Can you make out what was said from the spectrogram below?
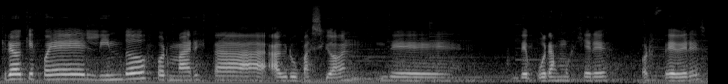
creo que fue lindo formar esta agrupación de, de puras mujeres orfebres,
